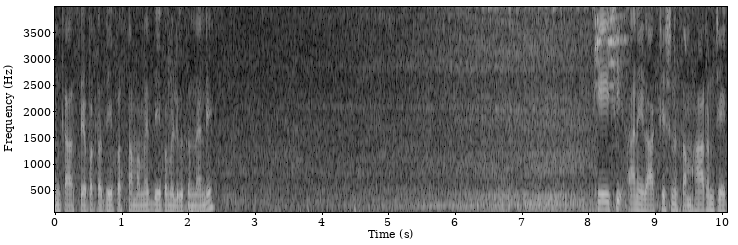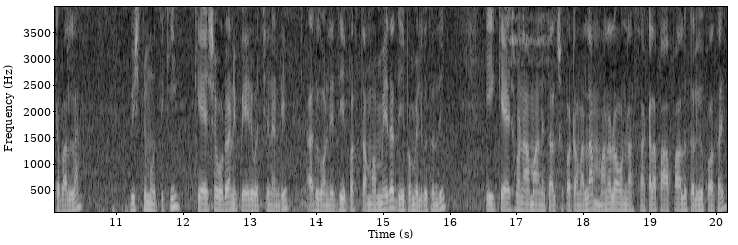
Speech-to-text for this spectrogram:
ఇంకా సేపట్లో దీపస్తంభం మీద దీపం వెలుగుతుందండి. కేశి అనే రాక్షసుని సంహారం చేయటం వల్ల విష్ణుమూర్తికి కేశవుడు అని పేరు వచ్చిందండి. అదిగోండి దీపస్తంభం మీద దీపం వెలుగుతుంది. ఈ కేశవనామాన్ని తలుచుకోవటం వల్ల మనలో ఉన్న సకల పాపాలు తొలగిపోతాయి.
